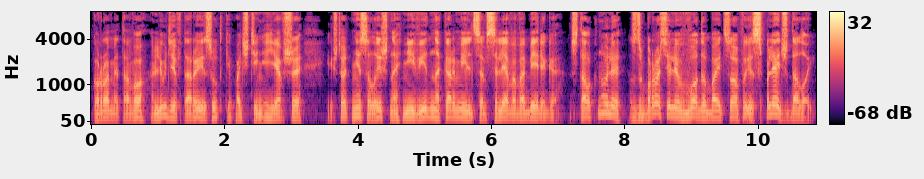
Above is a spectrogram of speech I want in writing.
Кроме того, люди вторые сутки почти не евшие, и что-то не слышно, не видно кормильцев с левого берега. Столкнули, сбросили в воду бойцов и с плеч долой.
